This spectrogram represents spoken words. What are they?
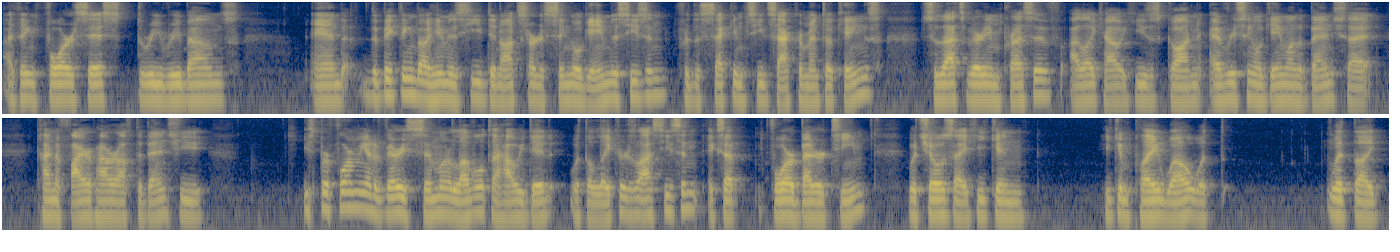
I think four assists, three rebounds. And the big thing about him is he did not start a single game this season for the second seed Sacramento Kings. So that's very impressive. I like how he's gone every single game on the bench, that kind of firepower off the bench. He he's performing at a very similar level to how he did with the Lakers last season, except for a better team, which shows that he can he can play well with with like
